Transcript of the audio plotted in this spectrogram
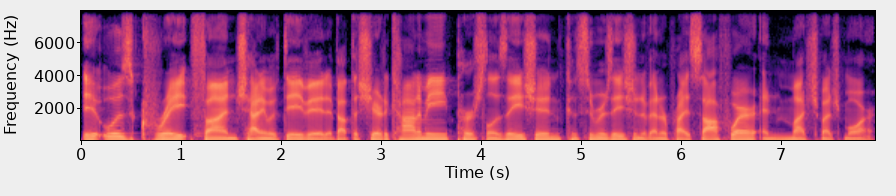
It was great fun chatting with David about the shared economy, personalization, consumerization of enterprise software, and much, much more.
